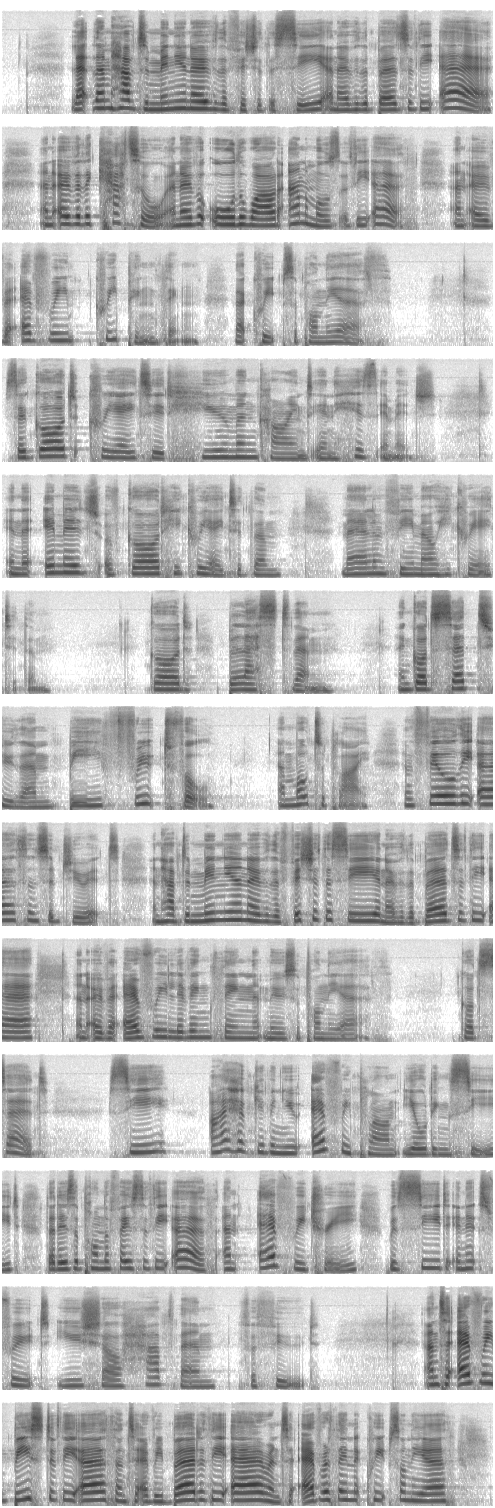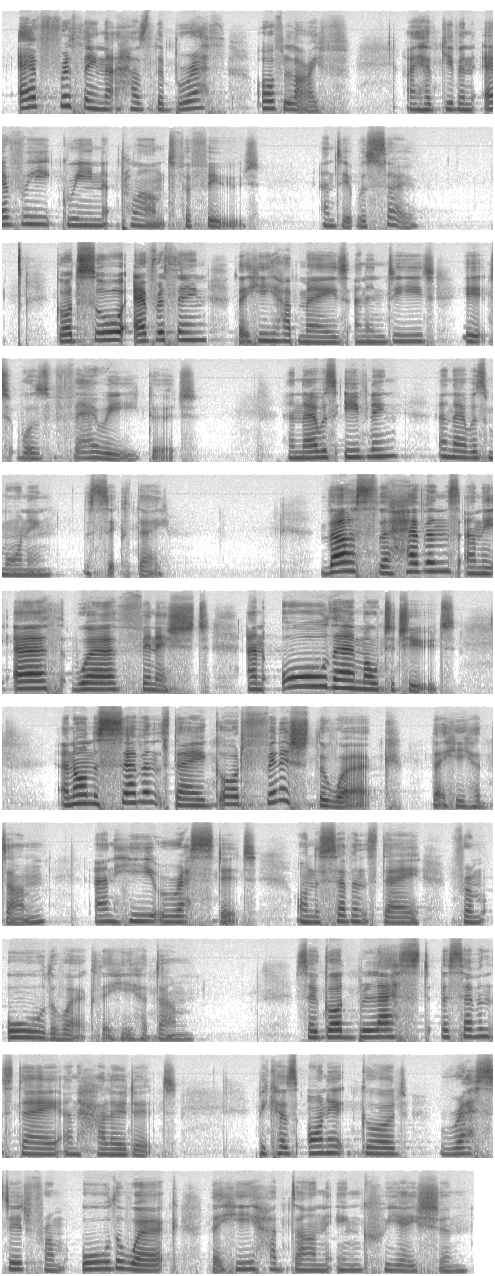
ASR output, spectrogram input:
Let them have dominion over the fish of the sea, and over the birds of the air, and over the cattle, and over all the wild animals of the earth, and over every creeping thing that creeps upon the earth. So God created humankind in his image. In the image of God, he created them. Male and female, he created them. God blessed them. And God said to them, Be fruitful and multiply, and fill the earth and subdue it, and have dominion over the fish of the sea, and over the birds of the air, and over every living thing that moves upon the earth. God said, See, I have given you every plant yielding seed that is upon the face of the earth, and every tree with seed in its fruit, you shall have them for food. And to every beast of the earth, and to every bird of the air, and to everything that creeps on the earth, everything that has the breath of life, I have given every green plant for food. And it was so. God saw everything that he had made, and indeed it was very good. And there was evening, and there was morning, the sixth day. Thus the heavens and the earth were finished, and all their multitude. And on the seventh day, God finished the work that he had done, and he rested on the seventh day from all the work that he had done. So God blessed the seventh day and hallowed it, because on it God rested from all the work that he had done in creation.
